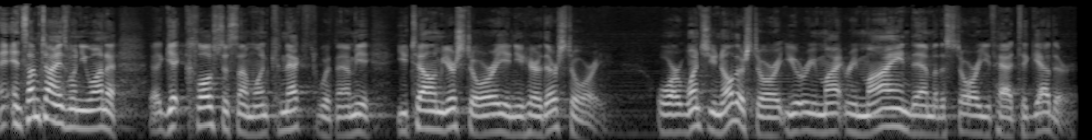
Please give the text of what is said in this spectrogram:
And, and sometimes when you want to uh, get close to someone, connect with them, you, you tell them your story and you hear their story. Or once you know their story, you might remind them of the story you've had together.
